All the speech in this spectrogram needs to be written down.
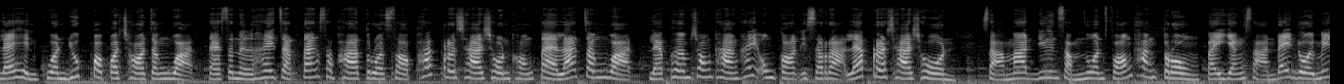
และเห็นควรยุบปปชจังหวัด แต่เสนอให้จัดตั้งสภาตรวจสอบภาคประชาชนของแต่ละจังหวัด และเพิ่มช่องทางให้องค์กรอิสระและประชาชน สามารถยื่นสำนวนฟ้องทางตรงไปยังศาลได้โดยไม่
